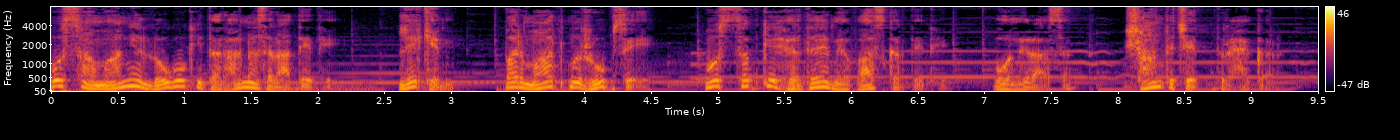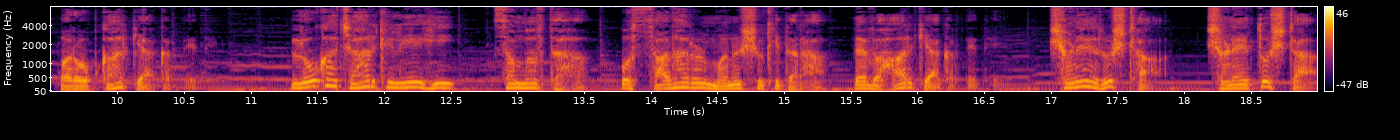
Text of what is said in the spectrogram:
वो सामान्य लोगों की तरह नज़र आते थे लेकिन परमात्मा रूप से वो सबके हृदय में वास करते थे। वो निरासक्त शांत चित्त रहकर परोपकार किया करते थे। लोकाचार के लिए ही संभवतः वो साधारण मनुष्य की तरह व्यवहार किया करते थे। क्षणे रुष्ठा, क्षणे तुष्टा,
